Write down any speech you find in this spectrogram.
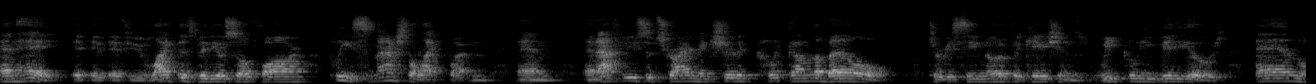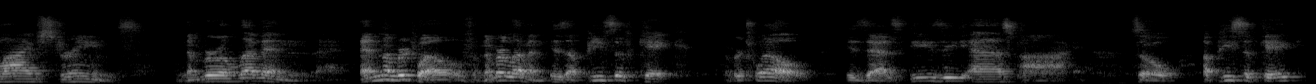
And hey, if, if you like this video so far, please smash the like button and and after you subscribe, make sure to click on the bell to receive notifications, weekly videos, and live streams. Number 11 and number 12. Number 11 is a piece of cake. Number 12 is as easy as pie. So a piece of cake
